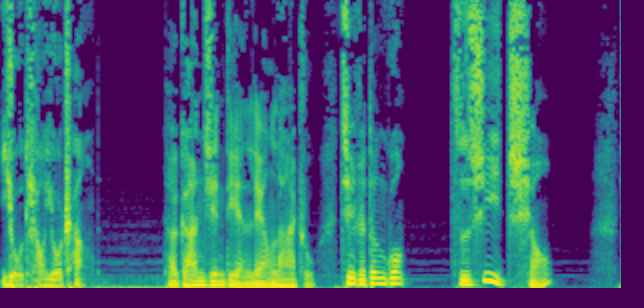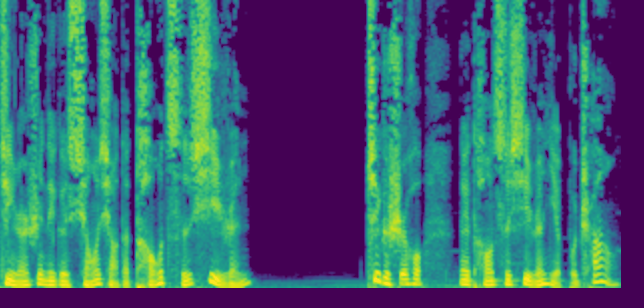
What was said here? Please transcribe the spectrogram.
又跳又唱的。他赶紧点亮蜡烛，借着灯光仔细一瞧，竟然是那个小小的陶瓷戏人。这个时候，那陶瓷戏人也不唱了，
